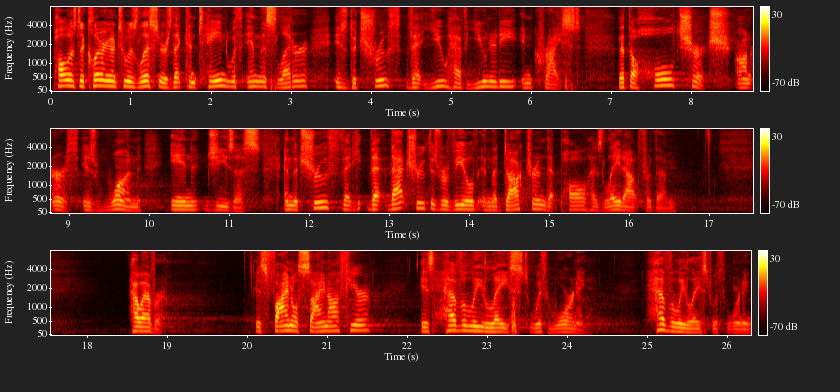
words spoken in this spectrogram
Paul is declaring unto his listeners that contained within this letter is the truth that you have unity in Christ, that the whole church on earth is one in Jesus. And the truth that, he, that that truth is revealed in the doctrine that Paul has laid out for them. However, his final sign off here is heavily laced with warning. Heavily laced with warning.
